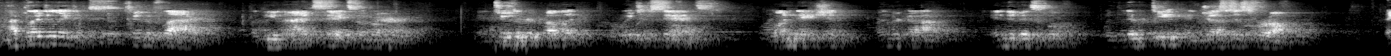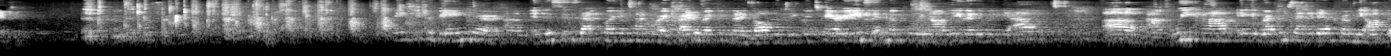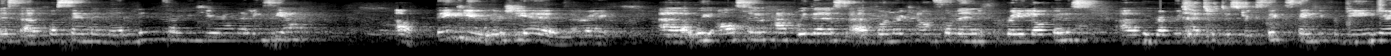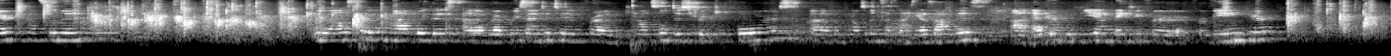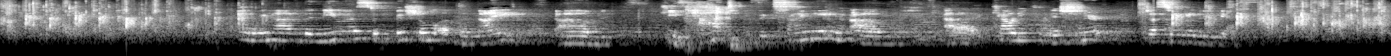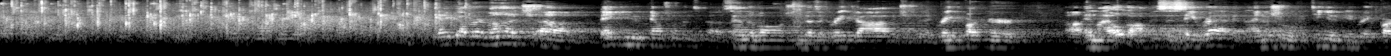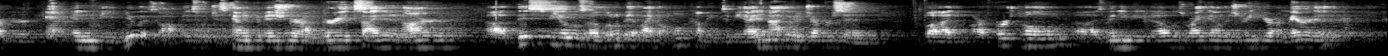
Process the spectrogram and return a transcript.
I pledge allegiance to the flag of the United States of America and to the republic for which it stands, one nation, under God, indivisible, with liberty and justice for all. Thank you. Thank you for being here. Um, and this is that point in time where I try to recognize all the dignitaries and hopefully not leave anybody out. Uh, we have a representative from the office of Jose Menendez. Are you here, Ana Alicia? Oh, thank you. There she is. All right. Uh, we also have with us uh, former Councilman Ray Lopez, uh, who represents your District 6. Thank you for being here, Councilman. We also have with us a representative from Council District 4, uh, from Councilman Saldana's office, uh, Edward Bugia. Thank you for, for being here. And we have the newest official of the night. Um, he's hot, he's exciting. Um, uh, County Commissioner Justin Rodriguez. Thank y'all very much. Um, thank you, Councilwoman uh, Sandoval. She does a great job, and she's been a great partner uh, in my old office as state rep, and I know she will continue to be a great partner in the newest office, which is county commissioner. I'm very excited and honored. Uh, this feels a little bit like a homecoming to me. I did not go to Jefferson, but our first home, uh, as many of you know, was right down the street here on Meredith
